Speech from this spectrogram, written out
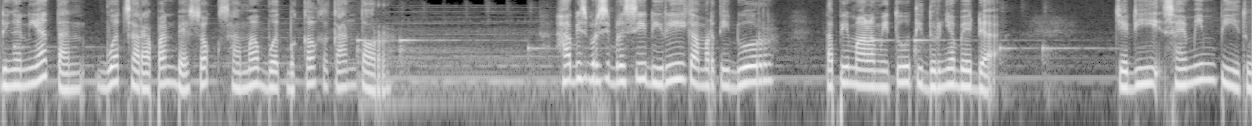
dengan niatan buat sarapan besok sama buat bekal ke kantor. Habis bersih-bersih diri kamar tidur, tapi malam itu tidurnya beda. Jadi saya mimpi itu.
